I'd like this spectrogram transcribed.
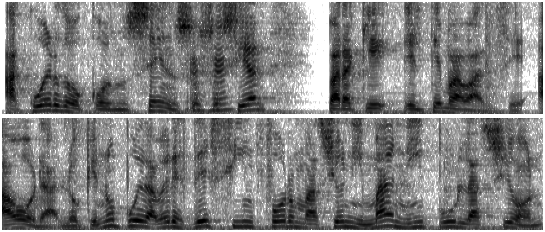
acuerdo o consenso social para que el tema avance. Ahora, lo que no puede haber es desinformación y manipulación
